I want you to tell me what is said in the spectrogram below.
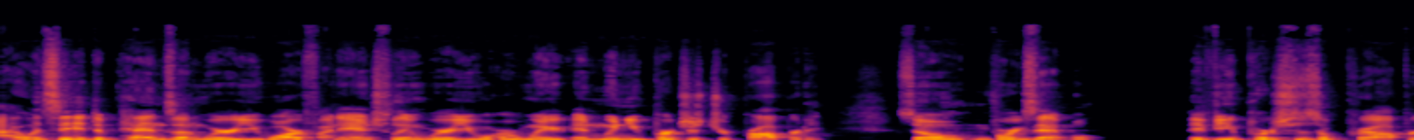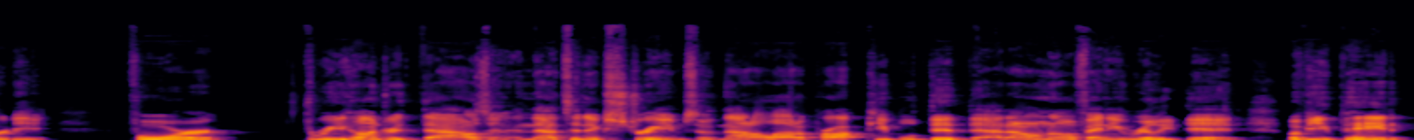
I would say it depends on where you are financially and where you are when, and when you purchased your property. So, mm-hmm. for example, if you purchase a property for 300,000 and that's an extreme so not a lot of pro- people did that. I don't know if any really did. But if you paid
